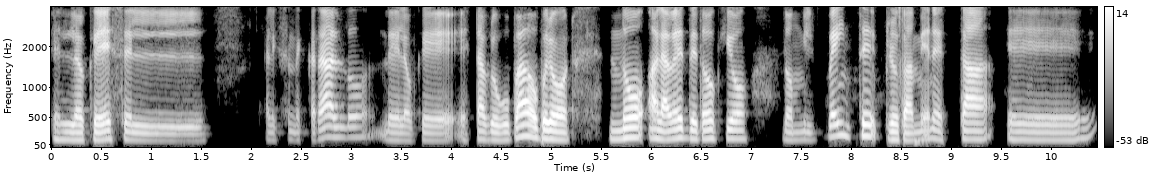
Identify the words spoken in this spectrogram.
lo que es el Alexander Cataldo, de lo que está preocupado, pero no a la vez de Tokio 2020, pero también está eh,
